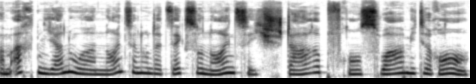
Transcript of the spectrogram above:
Am 8. Januar 1996 starb François Mitterrand,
